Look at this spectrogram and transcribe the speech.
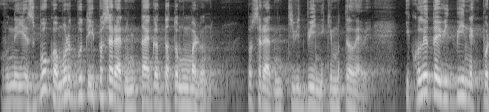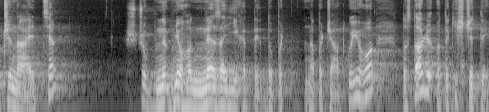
вони є збоку, а можуть бути і посередині, так як на тому малюнку. Посередині ті відбійники мотилеві. І коли той відбійник починається, щоб в нього не заїхати до, на початку його, то ставлю отакі щити.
